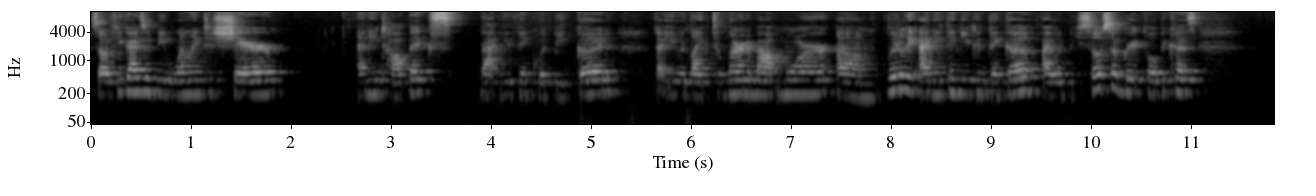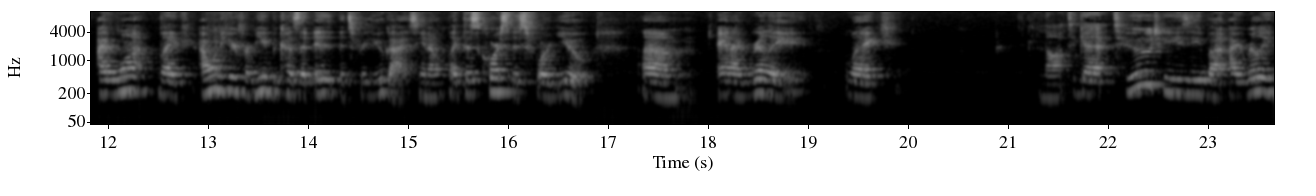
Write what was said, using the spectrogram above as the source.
So if you guys would be willing to share any topics that you think would be good, that you would like to learn about more, um, literally anything you can think of, I would be so so grateful because I want like I want to hear from you because it is it's for you guys, you know? Like this course is for you. Um, and I really like not to get too cheesy, but I really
